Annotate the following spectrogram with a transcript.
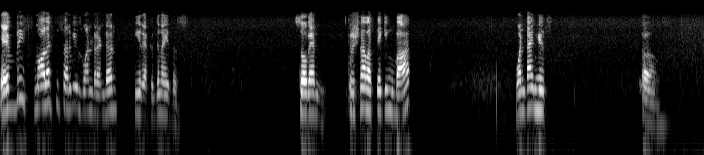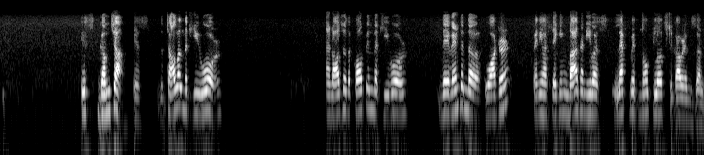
Every smallest service one render he recognizes. So when krishna was taking bath one time his uh, his gamcha is the towel that he wore and also the kopin that he wore they went in the water when he was taking bath and he was left with no clothes to cover himself.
